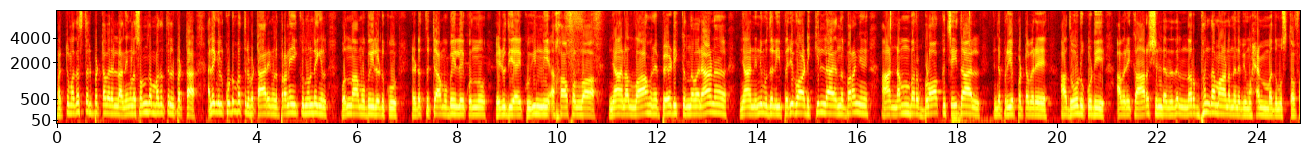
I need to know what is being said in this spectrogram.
മറ്റു മതസ്ഥയിൽപ്പെട്ടവരല്ല നിങ്ങളെ സ്വന്തം മതത്തിൽപ്പെട്ട അല്ലെങ്കിൽ കുടുംബത്തിൽപ്പെട്ട ആരെങ്കിലും പ്രണയിക്കുന്നുണ്ടെങ്കിൽ ഒന്നാ മൊബൈൽ എടുക്കൂ. എടുത്തിട്ട് ആ മൊബൈലിലേക്കൊന്ന് എഴുതി അയക്കൂ. ഇന്നി അഹാഫല്ലാ ഞാൻ അള്ളാഹുവിനെ പേടിക്കുന്നവനാണ്. ഞാൻ ഇനി മുതൽ ഈ പരിപാടിക്കില്ല എന്ന് പറഞ്ഞ് ആ നമ്പർ ബ്ലോക്ക് ചെയ്താൽ എന്റെ പ്രിയപ്പെട്ടവരെ അതോടുകൂടി അവനിക്ക് അർഷിന്റെ നിതൽ നിർബന്ധമാണെന്ന് നബി മുഹമ്മദ് മുസ്തഫ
